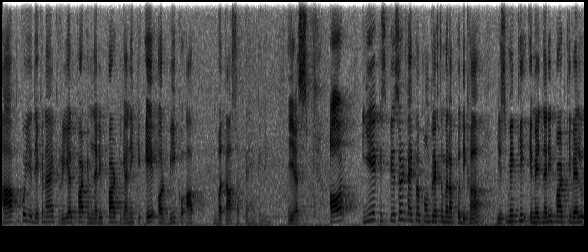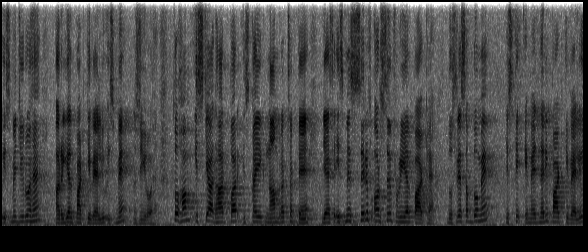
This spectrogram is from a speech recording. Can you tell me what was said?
आपको ये देखना है कि रियल पार्ट इमेजनरी पार्ट यानी कि ए और बी को आप बता सकते हैं कि नहीं। Yes yes. और ये एक स्पेशल टाइप का कॉम्प्लेक्स नंबर आपको दिखा, जिसमें कि इमेजनरी पार्ट की वैल्यू इसमें ज़ीरो है और रियल पार्ट की वैल्यू इसमें ज़ीरो है। तो हम इसके आधार पर इसका एक नाम रख सकते हैं, जैसे इसमें सिर्फ़ और सिर्फ़ रियल पार्ट है। दूसरे शब्दों में इसके इमेजनरी पार्ट की वैल्यू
